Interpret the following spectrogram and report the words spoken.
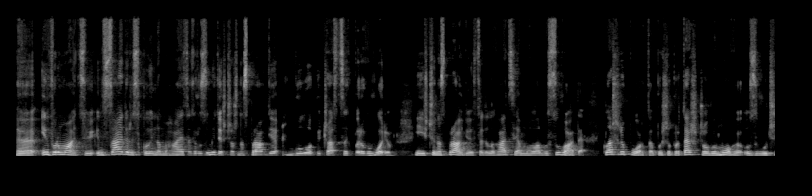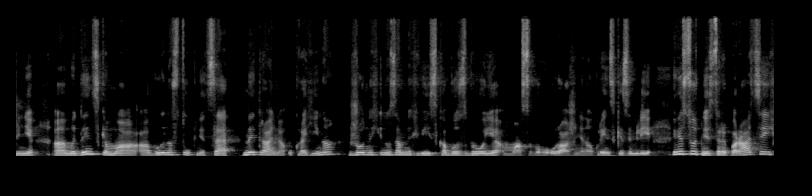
е, інформацію інсайдерську і намагаються зрозуміти, що ж насправді було під час цих переговорів, і що насправді ця делегація могла висувати. Клаш Репорт пише про те, що вимоги, озвучені е, Мединським, були наступні: це нейтральна Україна, жодних іноземних військ або зброї масового ураження на українській землі, відсутність репарацій.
